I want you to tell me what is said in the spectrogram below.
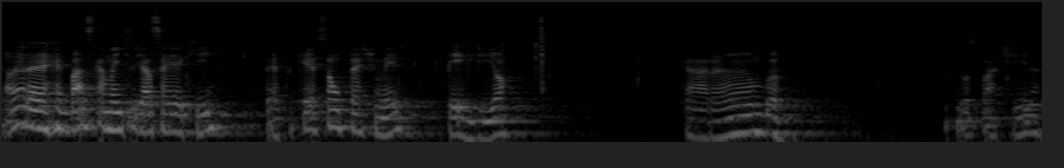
Galera, é, basicamente já saí aqui, certo? Que é só um teste mesmo. Perdi, ó. Caramba! Duas partidas.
